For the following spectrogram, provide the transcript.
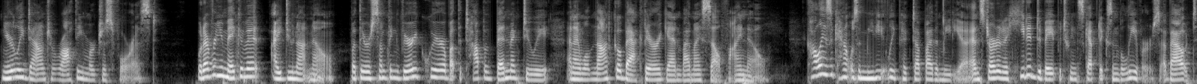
nearly down to Rothiemurchus Forest. Whatever you make of it, I do not know, but there is something very queer about the top of Ben Macdui, and I will not go back there again by myself, I know. Collie's account was immediately picked up by the media and started a heated debate between skeptics and believers about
